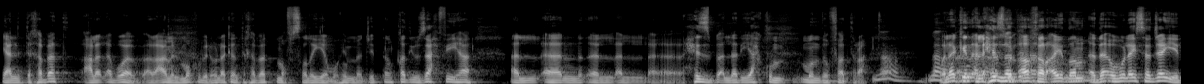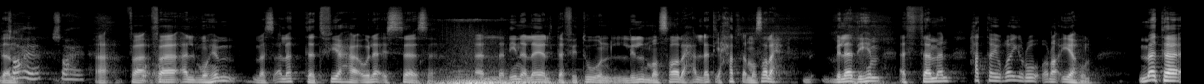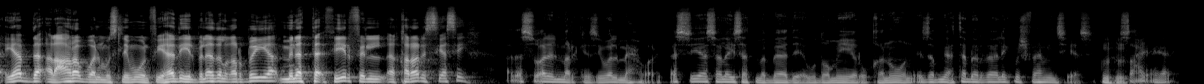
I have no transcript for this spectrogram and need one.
يعني الانتخابات على الأبواب العام المقبل هناك انتخابات مفصلية مهمة جدا قد يزاح فيها الان الحزب الذي يحكم منذ فترة. نعم, نعم. ولكن الحزب الآخر أيضا أداؤه ليس جيدا. صحيح صحيح. آه، فالمهم مسألة تدفيع هؤلاء الساسة الذين لا يلتفتون للمصالح التي حتى مصالح بلادهم الثمن حتى يغيروا رأيهم. متى يبدأ العرب والمسلمون في هذه البلاد الغربية من التأثير في القرار السياسي؟ هذا السؤال المركزي والمحوري. السياسة ليست مبادئ وضمير وقانون. إذا بنعتبر ذلك مش فاهمين سياسة. صحيح يعني.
